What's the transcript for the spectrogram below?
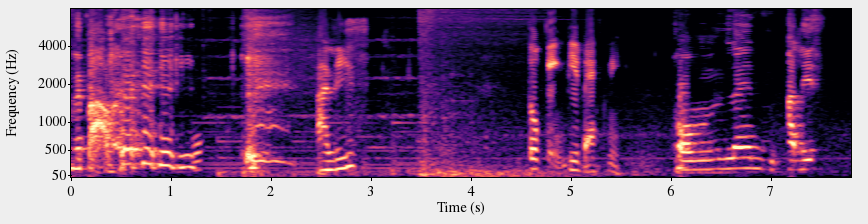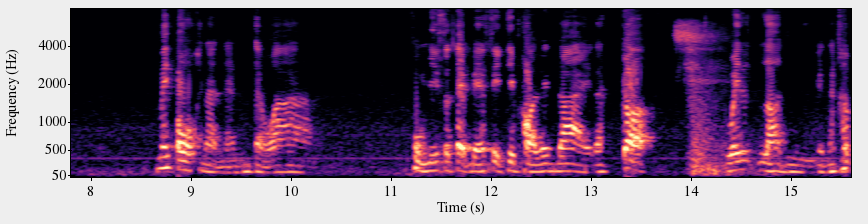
หรือเปล่า อลิส ตัวเก่งพี่แบ็กนี่ ผมเล่นอลิส ไม่โปรขนาดนั้น แต่ว่า ผมมีสเต็ปเบสิกที่พอเล่นได้นะ ก็ไว้รอดูกันนะครับ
